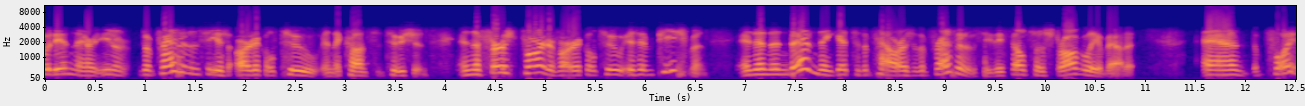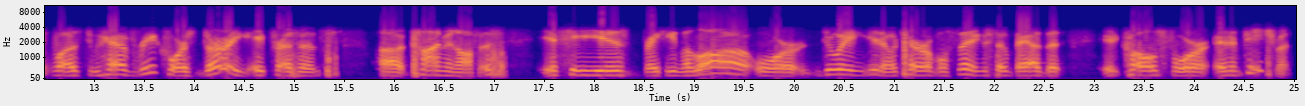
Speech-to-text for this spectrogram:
put in there. You know, the presidency is Article 2 in the Constitution. And the first part of Article 2 is impeachment. And then, and then they get to the powers of the presidency. They felt so strongly about it. And the point was to have recourse during a president's uh, time in office if he is breaking the law or doing, you know, terrible things so bad that it calls for an impeachment.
